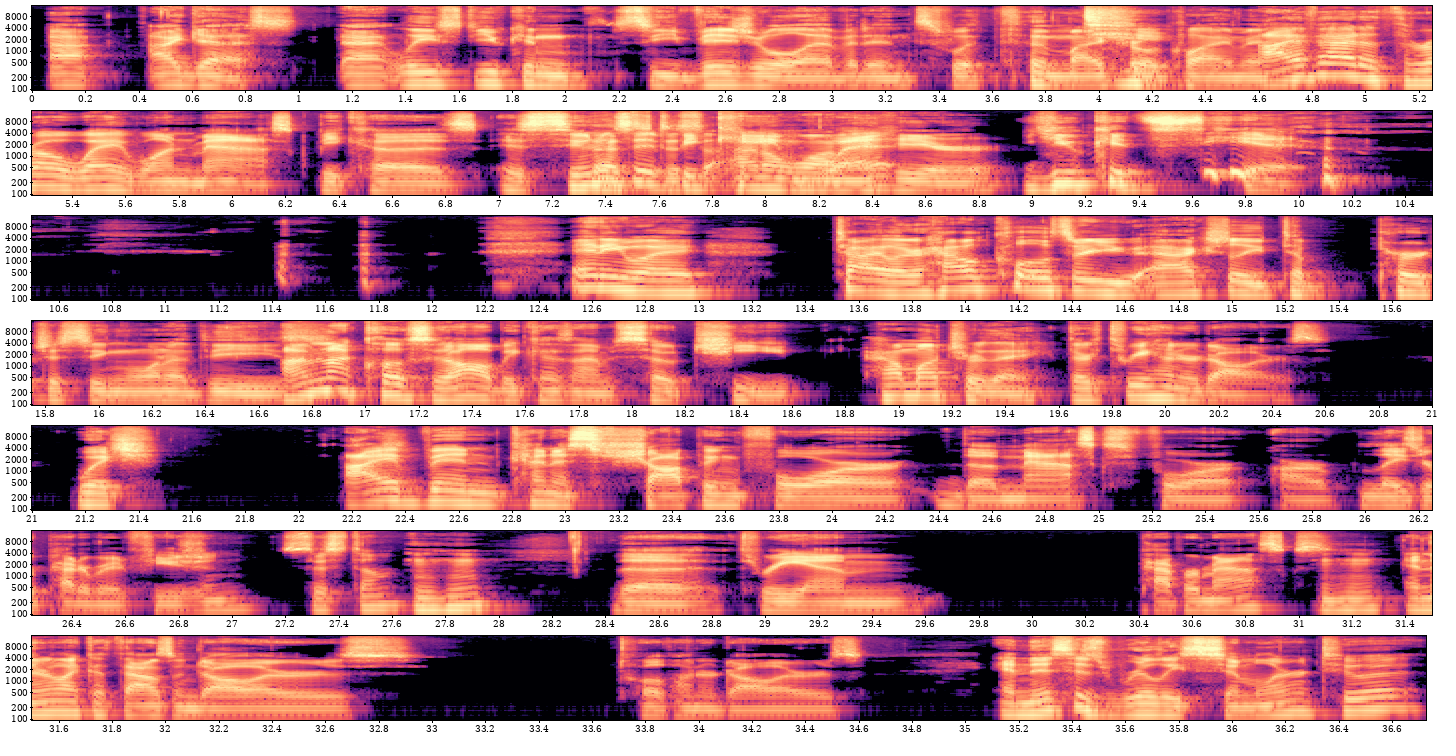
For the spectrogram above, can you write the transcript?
Uh, I guess. At least you can see visual evidence with the microclimate. I've had to throw away one mask because as soon as it That's just- became I don't wet, hear. you could see it. Anyway, Tyler, how close are you actually to purchasing one of these? I'm not close at all because I'm so cheap. How much are they? They're three hundred dollars, which I've been kind of shopping for the masks for our laser powder bed fusion system, Mm-hmm. the 3M PAPR masks, Mhm. and they're like a thousand dollars, twelve hundred dollars, and this is really similar to it,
